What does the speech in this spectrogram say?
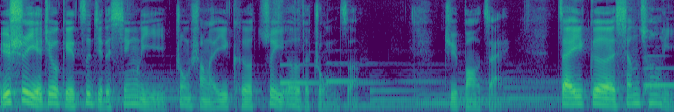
于是也就给自己的心里种上了一颗罪恶的种子。据报载，在一个乡村里。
